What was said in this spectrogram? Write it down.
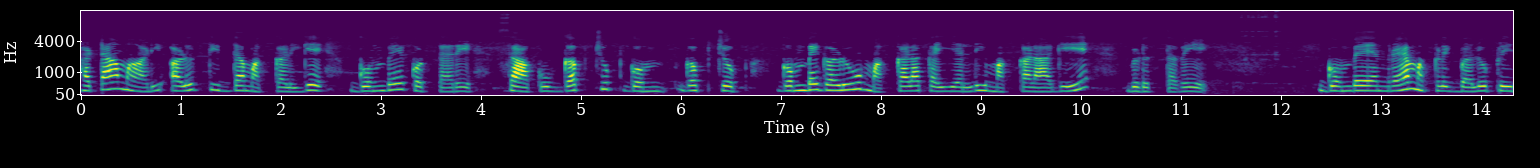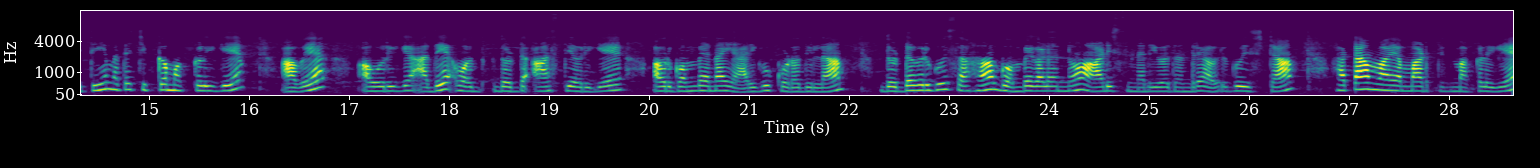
ಹಠ ಮಾಡಿ ಅಳುತ್ತಿದ್ದ ಮಕ್ಕಳಿಗೆ ಗೊಂಬೆ ಕೊಟ್ಟರೆ ಸಾಕು. ಗಪ್ ಚುಪ್ ಗಪ್ ಚುಪ್. ಗೊಂಬೆಗಳು ಮಕ್ಕಳ ಕೈಯಲ್ಲಿ ಮಕ್ಕಳಾಗಿ ಬಿಡುತ್ತವೆ. ಗೊಂಬೆ ಅಂದರೆ ಮಕ್ಕಳಿಗೆ ಬಲು ಪ್ರೀತಿ, ಮತ್ತು ಚಿಕ್ಕ ಮಕ್ಕಳಿಗೆ ಅವೇ ಅವರಿಗೆ ಅದೇ ದೊಡ್ಡ ಆಸ್ತಿ ಅವರಿಗೆ. ಅವ್ರ ಗೊಂಬೆನ ಯಾರಿಗೂ ಕೊಡೋದಿಲ್ಲ. ದೊಡ್ಡವರಿಗೂ ಸಹ ಗೊಂಬೆಗಳನ್ನು ಆಡಿಸಿ ನಲಿಯೋದಂದರೆ ಅವರಿಗೂ ಇಷ್ಟ. ಹಠ ಮಾಡ್ತಿದ್ದ ಮಕ್ಕಳಿಗೆ,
